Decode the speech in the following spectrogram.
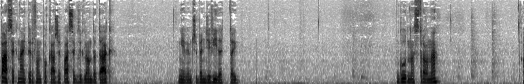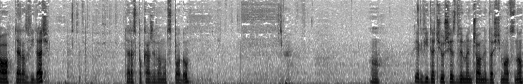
Pasek najpierw Wam pokażę. Pasek wygląda tak. Nie wiem czy będzie widać tutaj górna strona. O, teraz widać. Teraz pokażę Wam od spodu. O, jak widać już jest wymęczony dość mocno.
